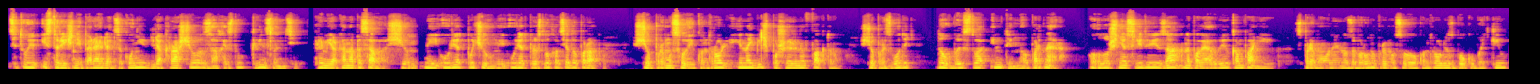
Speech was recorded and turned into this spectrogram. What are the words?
цитую, історичний перегляд законів для кращого захисту квінслендців. Прем'єрка написала, що мій уряд почув, мій уряд прислухався до порад, що примусовий контроль є найбільш поширеним фактором, що призводить до вбивства інтимного партнера. Оголошення слідує за наполегливою кампанією, спрямованою на заборону примусового контролю з боку батьків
